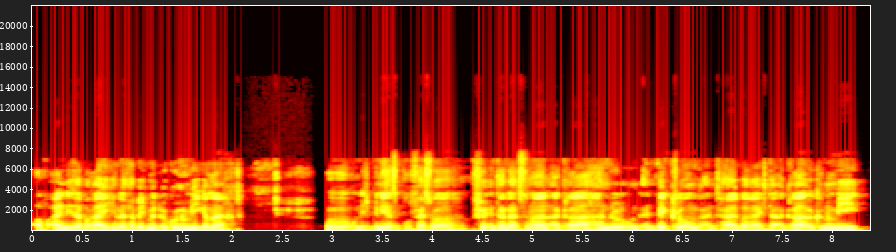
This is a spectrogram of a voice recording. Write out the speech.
auf einen dieser Bereiche. Das habe ich mit Ökonomie gemacht. Und ich bin jetzt Professor für internationalen Agrarhandel und Entwicklung, ein Teilbereich der Agrarökonomie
